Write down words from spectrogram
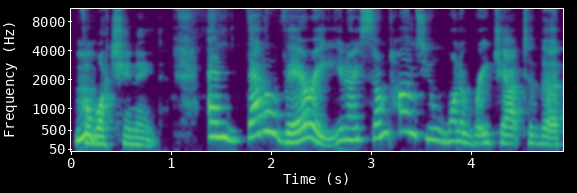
for Mm. what you need. And that'll vary. You know, sometimes you'll want to reach out to the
